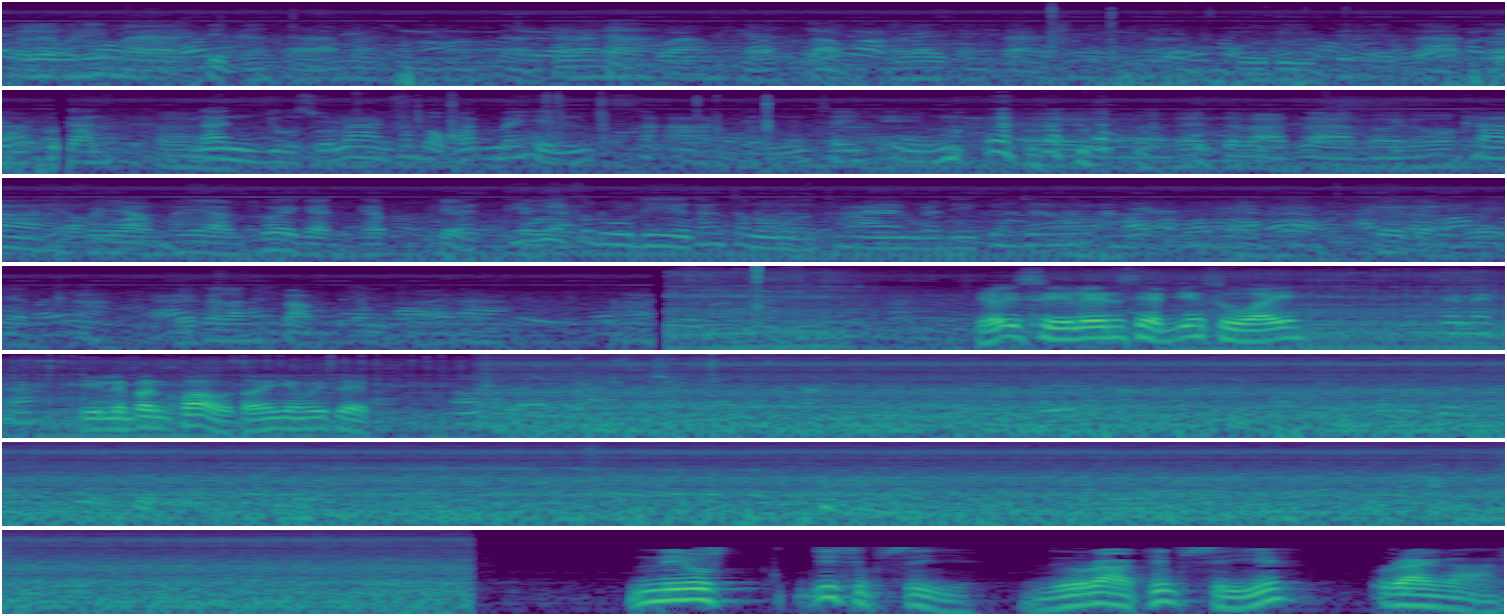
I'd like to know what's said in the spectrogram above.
ก็เลยวันนี้มาจิตอาสามาทำความสะอาดกำลังวางแผนปรับอะไรต่างๆให้ ดูดีขึ้นในตลาดเป็นนะกันเออนั่นอยู่สุราษฎร์เขาบอกว่าไม่เห็นสะอาดเหมือนชัยภูมิเออในตลาดตลาดหน่อยเนาะค่ะพยายามพยายามช่วยกันครับเก็บแต่ที่นี่ก็ดูดีทั้งถนนหนทางดีขึ้นเยอะช่วยกันช่วยกันเดี๋ยวกำลังปรับดีไซน์ให้เดี๋ยวอีกสี่เลนเสร็จยิ่งสวยใช่ไหมคะสี่เลนบันเข้าตอนนี้ยังไม่เสร็จ นิวส์ 24 หรือราชทิพสีรายงาน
